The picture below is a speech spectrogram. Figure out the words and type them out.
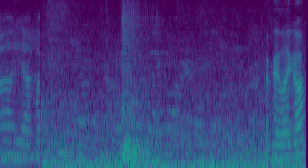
Uh, yeah. Okay, let go.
